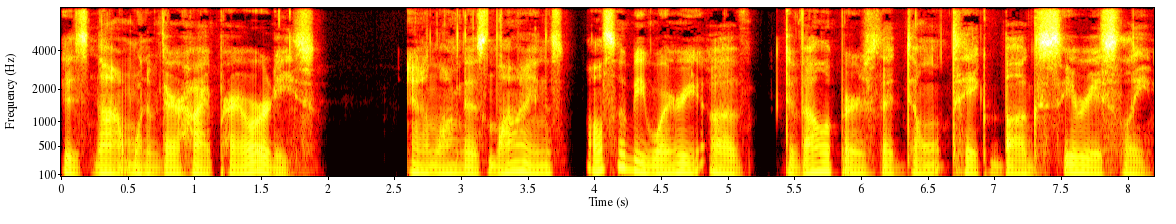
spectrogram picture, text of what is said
is not one of their high priorities. And along those lines, also be wary of developers that don't take bugs seriously.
